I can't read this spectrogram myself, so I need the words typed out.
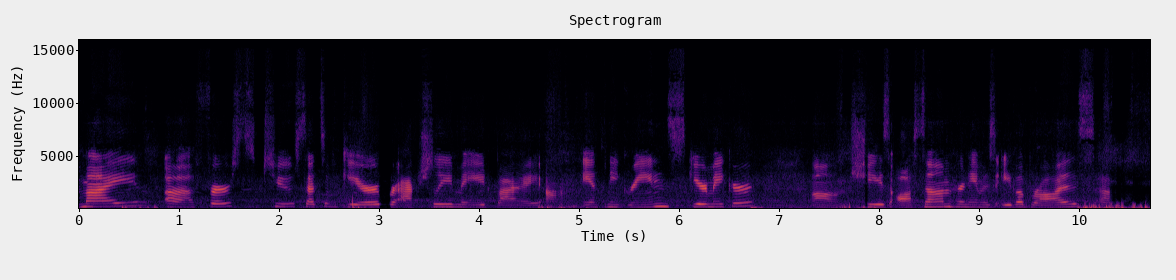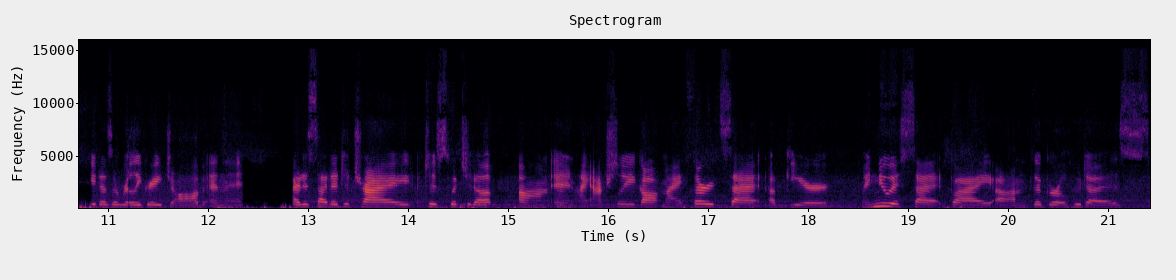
my uh, first two sets of gear were actually made by um, Anthony Greene's gear maker. Um, she's awesome. Her name is Ava Braz. Um, he does a really great job. And then I decided to try to switch it up. Um, and I actually got my third set of gear, my newest set, by um, the girl who does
